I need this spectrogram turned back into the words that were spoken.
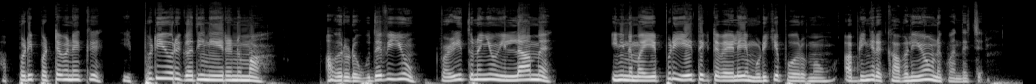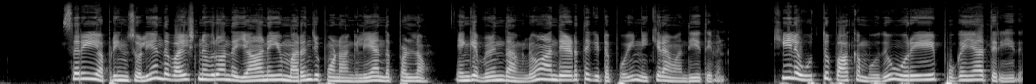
அப்படிப்பட்டவனுக்கு இப்படி ஒரு கதி நேரணுமா? அவரோட உதவியும் வழித்துணையும் இல்லாமல் இனி நம்ம எப்படி ஏற்றுக்கிட்ட வேலையை முடிக்க போகிறோமோ அப்படிங்கிற கவலையும் அவனுக்கு வந்துச்சு. சரி அப்படின்னு சொல்லி அந்த வைஷ்ணவரும் அந்த யானையும் மறைஞ்சு போனாங்க இல்லையா அந்த பள்ளம்? எங்கே விழுந்தாங்களோ அந்த இடத்துக்கிட்ட போய் நிற்கிறான் வந்தியத்தேவன். கீழே உத்து பார்க்கும்போது ஒரே புகையாக தெரியுது.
